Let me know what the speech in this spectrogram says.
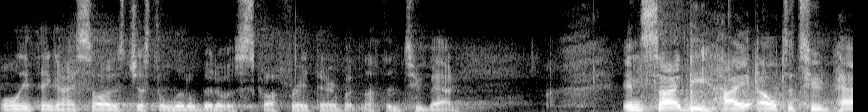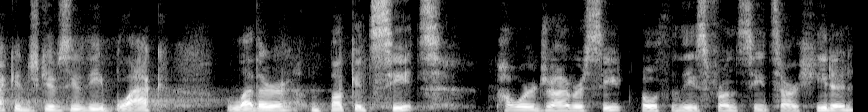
Only thing I saw is just a little bit of a scuff right there, but nothing too bad. Inside the high altitude package gives you the black leather bucket seats, power driver seat. Both of these front seats are heated.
